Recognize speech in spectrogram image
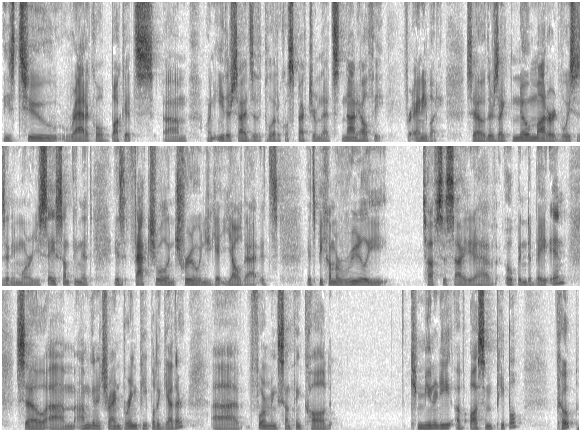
these two radical buckets um, on either sides of the political spectrum that's not healthy for anybody. So there's like no moderate voices anymore. You say something that is factual and true, and you get yelled at. It's it's become a really tough society to have open debate in. So um, I'm going to try and bring people together, uh, forming something called Community of Awesome People, COPE.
